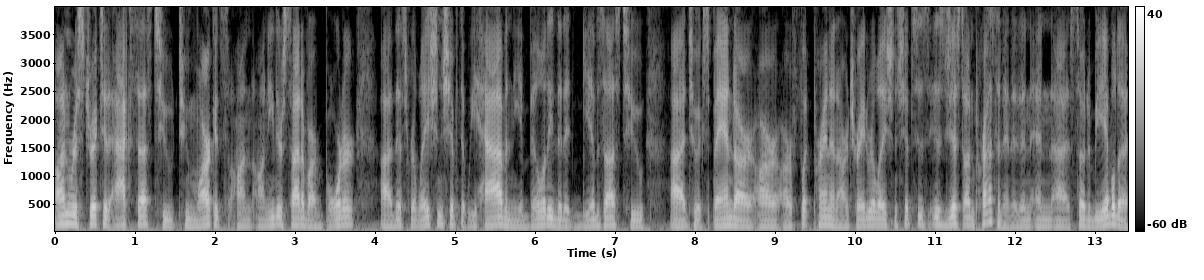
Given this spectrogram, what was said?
unrestricted access to to markets on on either side of our border. Uh, this relationship that we have and the ability that it gives us to uh, to expand our, our, our footprint and our trade relationships is is just unprecedented. And and uh, so to be able to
